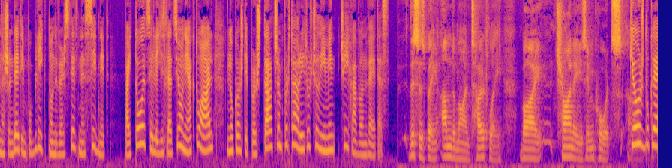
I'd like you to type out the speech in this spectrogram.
në shëndetin publik në Universitetin e Sidnit, pajtohet se legjislacioni aktual nuk është i përshtatshëm për të arritur qëllimin që i ka vënë vetes. This is being undermined totally by Chinese imports. Kjo është duke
